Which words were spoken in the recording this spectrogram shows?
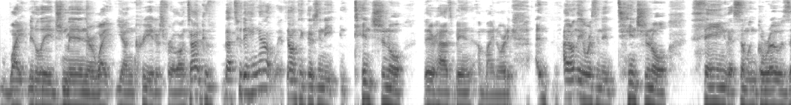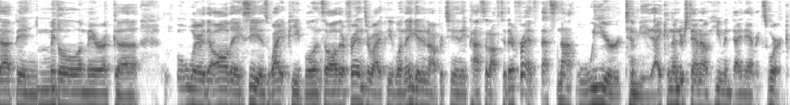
white middle aged men or white young creators for a long time because that's who they hang out with. I don't think there's any intentional. There has been a minority. I, I don't think it was an intentional thing that someone grows up in middle America where the, all they see is white people and so all their friends are white people and they get an opportunity they pass it off to their friends. That's not weird to me. I can understand how human dynamics work.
